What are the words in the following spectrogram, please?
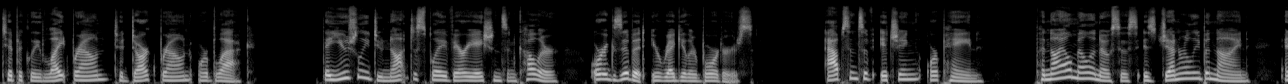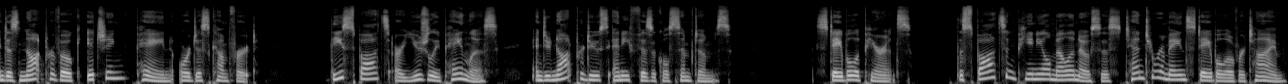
typically light brown to dark brown or black. They usually do not display variations in color or exhibit irregular borders. Absence of itching or pain. Penile melanosis is generally benign and does not provoke itching, pain, or discomfort. These spots are usually painless and do not produce any physical symptoms. Stable appearance. The spots in penile melanosis tend to remain stable over time.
